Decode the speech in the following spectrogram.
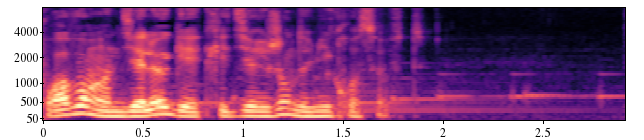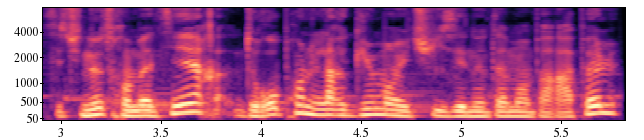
pour avoir un dialogue avec les dirigeants de Microsoft. C'est une autre manière de reprendre l'argument utilisé notamment par Apple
